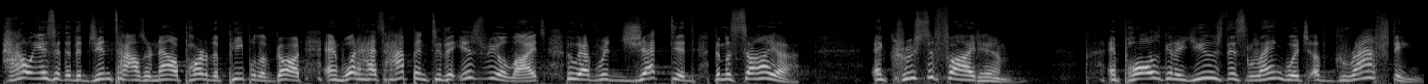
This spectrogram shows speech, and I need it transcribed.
how is it that the Gentiles are now part of the people of God? And what has happened to the Israelites who have rejected the Messiah and crucified him? And Paul's going to use this language of grafting.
